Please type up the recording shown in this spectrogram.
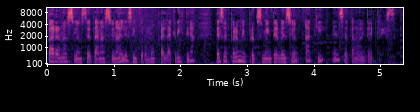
para Nación Z Nacional. Les informó Carla Cristina. Les espero en mi próxima intervención aquí en Z93.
